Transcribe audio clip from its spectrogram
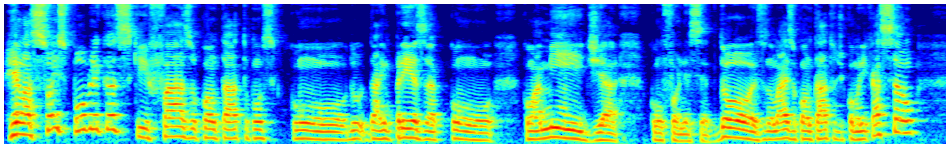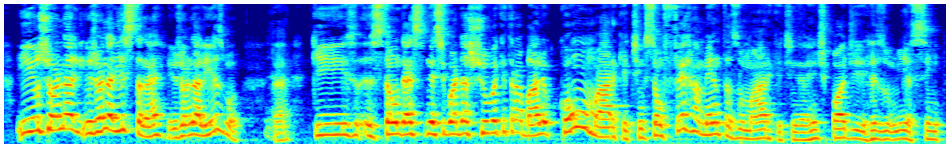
relações públicas que faz o contato com, com do, da empresa com, com a mídia, com fornecedores, tudo mais, o contato de comunicação e o, jornal, né? E o jornalismo, é. né? que estão desse, nesse guarda-chuva que trabalham com o marketing, são ferramentas do marketing, a gente pode resumir assim.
